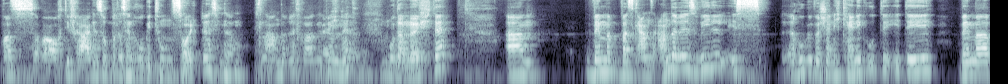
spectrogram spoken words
was aber auch die Frage ist, ob man das in Ruby tun sollte, ist wieder ein bisschen eine andere Frage dann, Möchte. nicht? Oder möchte. Ähm, wenn man was ganz anderes will, ist Ruby wahrscheinlich keine gute Idee. Wenn man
